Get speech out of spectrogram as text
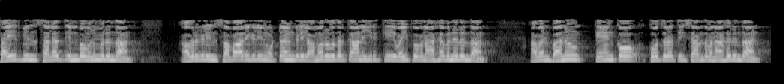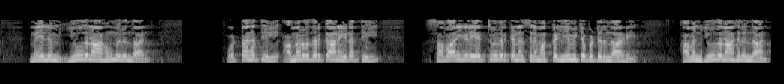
ஜயத் பின் சலத் என்பவனும் இருந்தான். அவர்களின் சவாரிகளின் ஒட்டகங்களில் அமர்வதற்கான இருக்கையை வைப்பவனாக அவன் இருந்தான். அவன் பனு கேங்கோ கோத்திரத்தை சார்ந்தவனாக இருந்தான். மேலும் யூதனாகவும் இருந்தான். ஒட்டகத்தில் அமர்வதற்கான இடத்தில் சவாரிகளை ஏற்றுவதற்கென சில மக்கள் நியமிக்கப்பட்டிருந்தார்கள். அவன் யூதனாக இருந்தான்.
